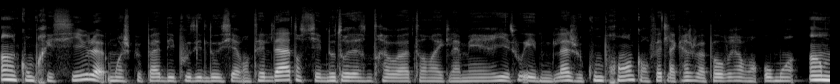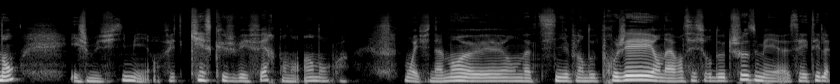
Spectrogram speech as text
incompressibles. Moi, je peux pas déposer le dossier avant telle date. Ensuite, il y a une autorisation de travaux à attendre avec la mairie et tout. Et donc là, je comprends qu'en fait, la crèche va pas ouvrir avant au moins un an. Et je me suis dit, mais en fait, qu'est-ce que je vais faire pendant un an, quoi? Bon, et finalement, euh, on a signé plein d'autres projets, on a avancé sur d'autres choses, mais euh, ça a été le,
